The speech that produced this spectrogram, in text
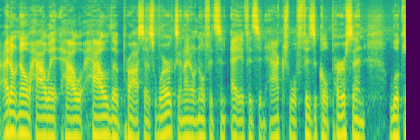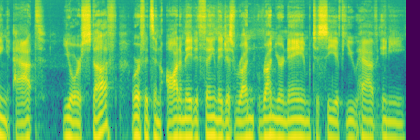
I don't know how it how how the process works, and I don't know if it's an if it's an actual physical person looking at your stuff, or if it's an automated thing. They just run run your name to see if you have any.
